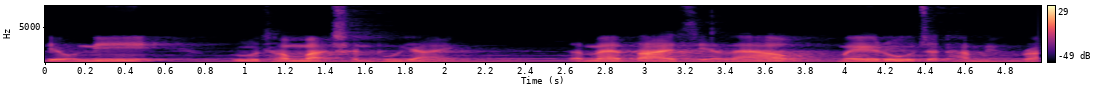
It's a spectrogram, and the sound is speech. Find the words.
เดี๋ยวนี้รู้ธรรมะชั้นผู้ใหญ่ แต่แม่ตายเสียแล้วไม่รู้จะทำอย่างไร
